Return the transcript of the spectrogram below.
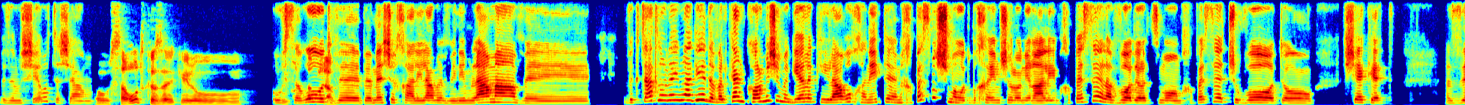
וזה משאיר אותה שם. הוא שרוט כזה, כאילו... הוא שרוט, ובמשך העלילה מבינים למה, ו... וקצת לא נעים להגיד, אבל כן, כל מי שמגיע לקהילה רוחנית אה, מחפש משמעות בחיים שלו, נראה לי, מחפש אה, לעבוד על עצמו, מחפש אה, תשובות או שקט. אז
